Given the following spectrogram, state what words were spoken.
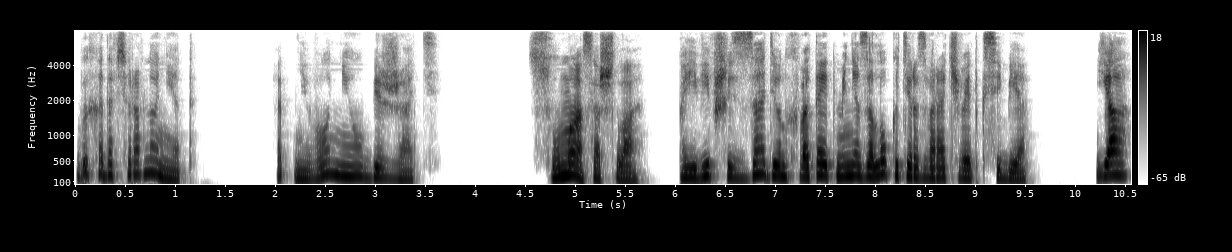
Выхода все равно нет. От него не убежать. С ума сошла. Появившись сзади, он хватает меня за локоть и разворачивает к себе. «Я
